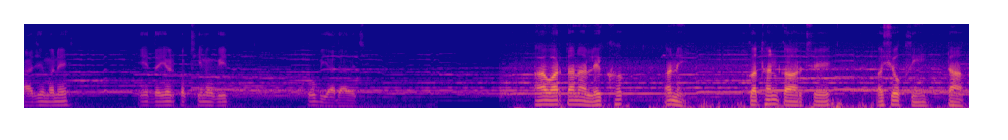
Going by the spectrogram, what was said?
આજે મને એ દયડ પક્ષીનું ગીત ખૂબ યાદ આવે છે. આ વાર્તાના લેખક અને કથનકાર છે અશોકસિંહ ટાંક.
